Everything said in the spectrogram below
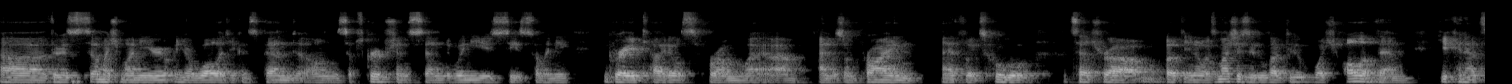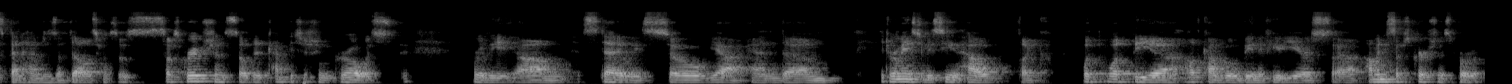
uh, there's so much money in your wallet you can spend on subscriptions. And when you see so many great titles from uh, amazon prime netflix hulu etc. But you know, as much as you'd like to watch all of them, you cannot spend hundreds of dollars on those subscriptions. So the competition grows really um, steadily. So yeah, and um, it remains to be seen how like what what the uh, outcome will be in a few years. Uh, how many subscriptions for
